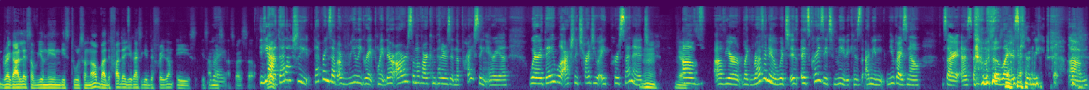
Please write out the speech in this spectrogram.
regardless of you needing these tools or not but the fact that you guys get the freedom is is amazing Right. as well so Yeah, great. that actually that brings up a really great point. There are some of our competitors in the pricing area where they will actually charge you a percentage Mhm. yeah of of your like revenue, which is it's crazy to me because I mean, you guys know, sorry, as the light is cueing me. Um,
